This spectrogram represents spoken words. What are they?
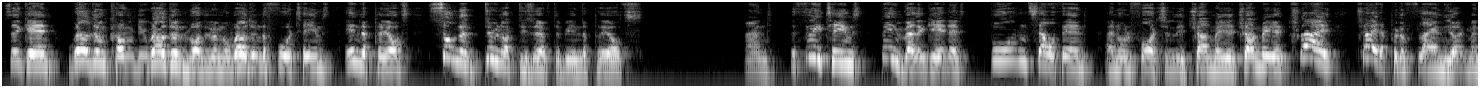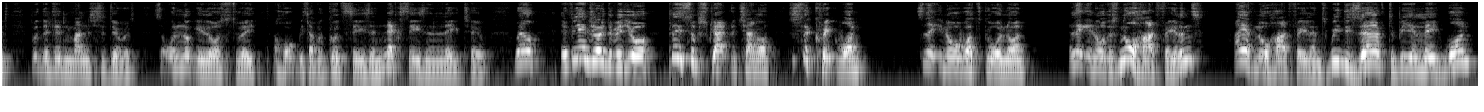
So again, well done Coventry, well done Rotherham, and well done the four teams in the playoffs. Sunderland do not deserve to be in the playoffs. And the three teams being relegated, Bolton, Southend, and unfortunately Tranmere. Tranmere try, try to put a fly in the ointment, but they didn't manage to do it. So unlucky those three. I hope you have a good season next season in League 2. Well, if you enjoyed the video, please subscribe to the channel. Just a quick one, to let you know what's going on. And let you know there's no hard feelings. I have no hard feelings. We deserve to be in League 1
